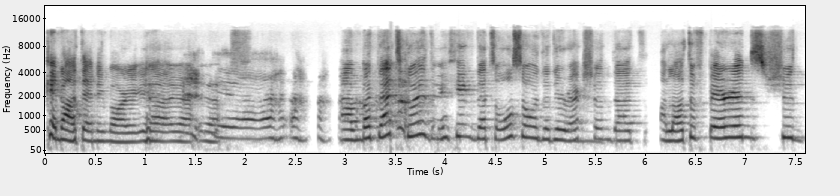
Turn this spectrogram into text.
Cannot anymore. Yeah, yeah, yeah. yeah. Um, but that's good. I think that's also the direction that a lot of parents should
